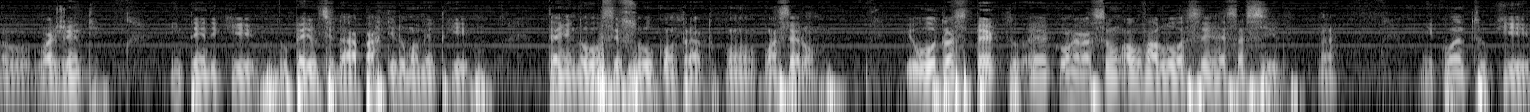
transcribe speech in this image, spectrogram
o, o, agente entende que o período se dá a partir do momento que terminou, cessou o contrato com, com a Seron. E o outro aspecto é com relação ao valor a ser ressarcido. Né? Enquanto que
